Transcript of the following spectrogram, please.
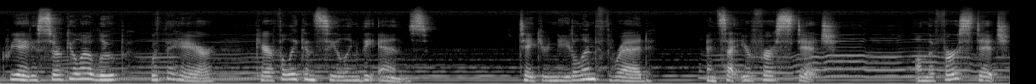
Create a circular loop with the hair, carefully concealing the ends. Take your needle and thread and set your first stitch. On the first stitch,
